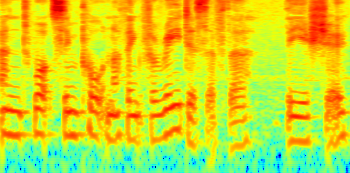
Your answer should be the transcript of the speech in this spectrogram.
and what's important I think for readers of the the issue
